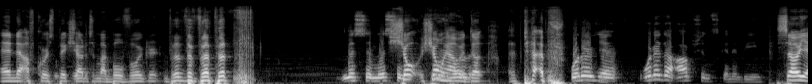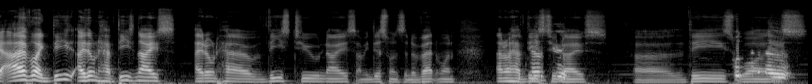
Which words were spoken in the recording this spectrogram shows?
And uh, of course, big shout out to my bull Voigr- Listen, listen. Show show me how it does. What are the. What are the options gonna be? So yeah, I have like these. I don't have these knives. I don't have these two knives. I mean, this one's an event one. I don't have these two knives. Uh, these Put the- ones.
